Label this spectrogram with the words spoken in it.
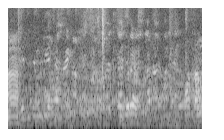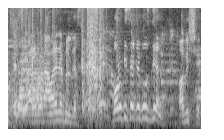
হ্যাঁ। আর আমারে দিয়ে ফেলে দিচ্ছে বড় পিস একটা গোস দিন অবশ্যই।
